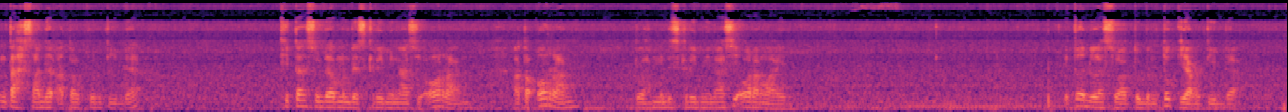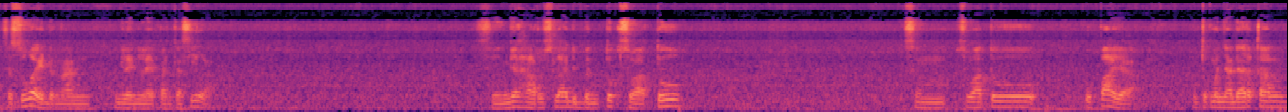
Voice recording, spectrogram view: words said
entah sadar ataupun tidak kita sudah mendiskriminasi orang atau orang telah mendiskriminasi orang lain itu adalah suatu bentuk yang tidak sesuai dengan nilai-nilai Pancasila. Sehingga haruslah dibentuk suatu suatu upaya untuk menyadarkan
